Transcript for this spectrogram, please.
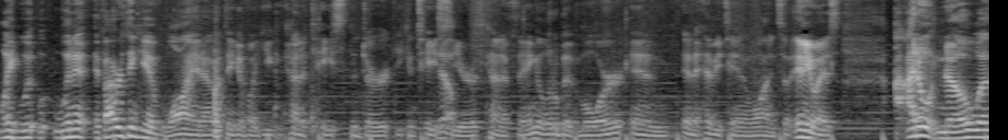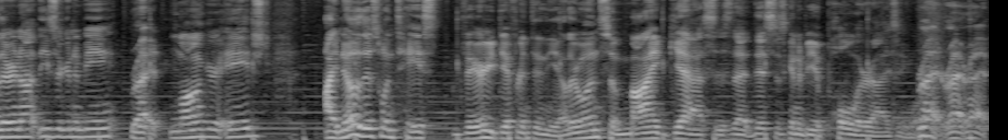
like w- when it, if I were thinking of wine, I would think of like you can kind of taste the dirt, you can taste Yep. the earth, kind of thing, a little bit more in in a heavy tannin wine. So, anyways, I don't know whether or not these are going to be Right. longer aged. I know this one tastes very different than the other one, so my guess is that this is going to be a polarizing one. Right. Right. Right.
